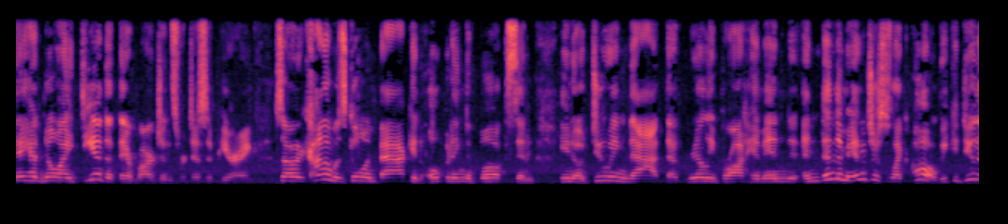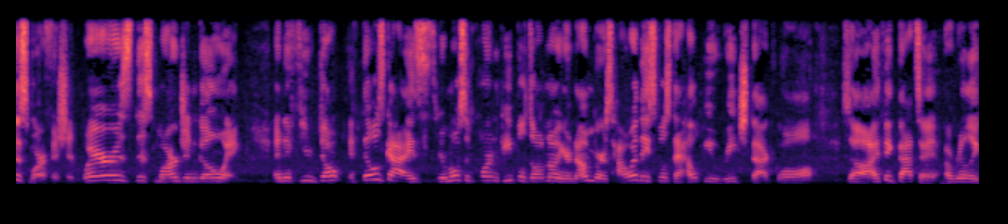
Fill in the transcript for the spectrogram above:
they had no idea that their margins were disappearing. So it kind of was going back and opening the books and you know doing that that really brought him in. And then the managers were like, oh, we could do this more efficient. Where is this margin going? And if you don't, if those guys, your most important people, don't know your numbers, how are they supposed to help you reach that goal? So I think that's a, a really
